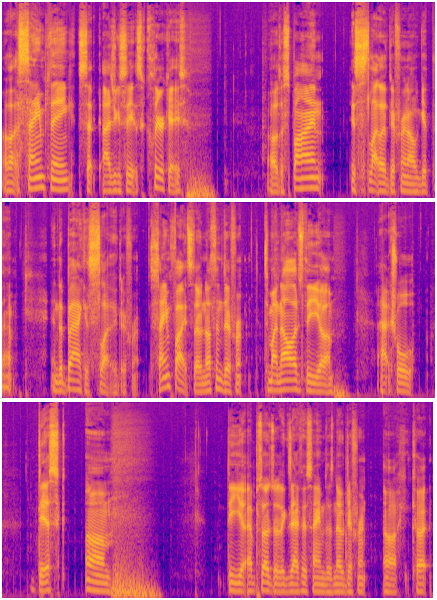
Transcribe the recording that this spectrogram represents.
Uh, same thing, except as you can see, it's a clear case. Uh, the spine is slightly different. I'll get that. And the back is slightly different. Same fights, though. Nothing different. To my knowledge, the um, actual disc. Um, the episodes are exactly the same. There's no different uh, cut.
